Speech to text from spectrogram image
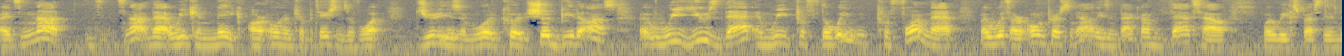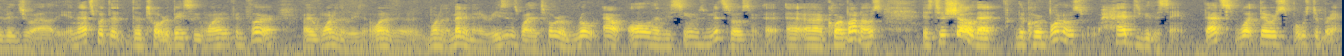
Right? It's not it's not that we can make our own interpretations of what Judaism would, could, should be to us. Right? We use that, and we the way we perform that right, with our own personalities and background. That's how where we express the individuality, and that's what the, the Torah basically wanted to confer. Right, one of the reasons, one of the one of the many many reasons why the Torah wrote out all the Nesiim's mitzvos, uh, uh, korbanos, is to show that the korbanos had to be the same. That's what they were supposed to bring.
